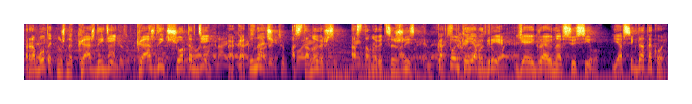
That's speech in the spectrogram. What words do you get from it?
Работать нужно каждый день, каждый чертов день. А как иначе? Остановишься, остановится жизнь. Как только я в игре, я играю на всю силу. Я всегда такой.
